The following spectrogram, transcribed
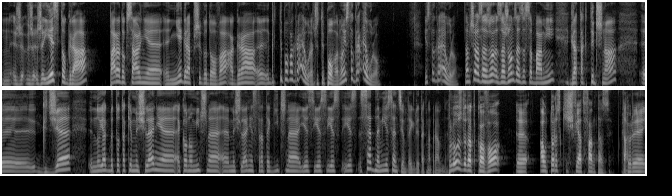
mm, że, że, że jest to gra, paradoksalnie nie gra przygodowa, a gra, y, typowa gra euro, czy typowa, no jest to gra euro. Jest to gra euro. Tam trzeba za, zarządzać zasobami, gra taktyczna, gdzie no jakby to takie myślenie ekonomiczne, e, myślenie strategiczne jest, jest, jest, jest sednem i esencją tej gry tak naprawdę. Plus dodatkowo autorski świat fantazy, Tak. który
